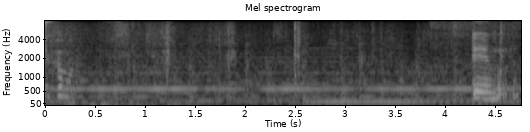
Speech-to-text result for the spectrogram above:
jeg kommer. Øhm,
